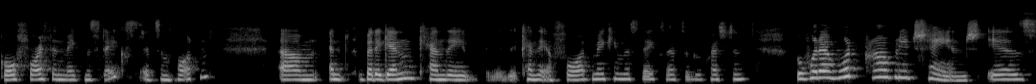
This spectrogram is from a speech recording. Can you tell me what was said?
go forth and make mistakes. It's important. Um, and but again, can they can they afford making mistakes? That's a good question. But what I would probably change is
